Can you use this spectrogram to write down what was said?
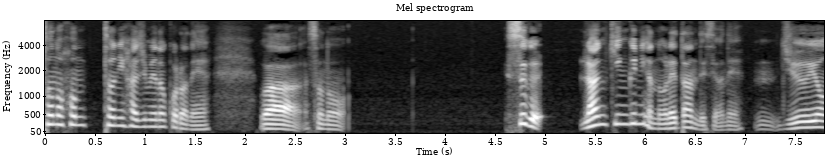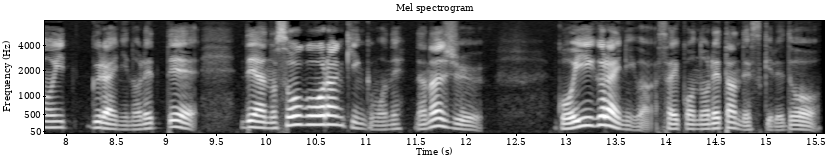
当の本当に初めの頃ね、は、その、すぐ、ランキングには乗れたんですよね。うん、14位ぐらいに乗れて、で、あの、総合ランキングもね、75位ぐらいには最高乗れたんですけれど、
